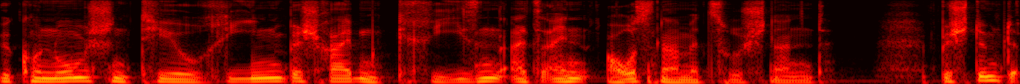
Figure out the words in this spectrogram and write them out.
ökonomischen Theorien beschreiben Krisen als einen Ausnahmezustand. Bestimmte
